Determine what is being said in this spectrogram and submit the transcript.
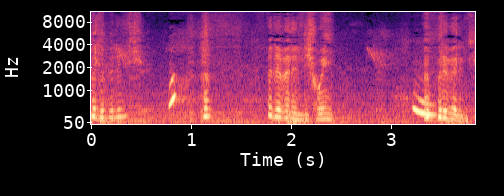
በደበለልሽ? በደበለልሽ ወይ በደበለልሽ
